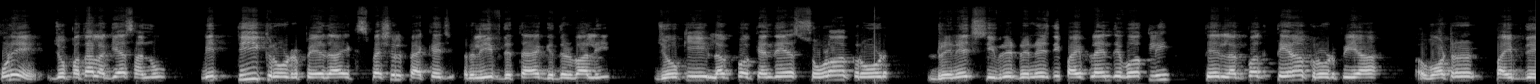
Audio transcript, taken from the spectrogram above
ਹੁਣੇ ਜੋ ਪਤਾ ਲੱਗਿਆ ਸਾਨੂੰ ਵੀ 30 ਕਰੋੜ ਰੁਪਏ ਦਾ ਇੱਕ ਸਪੈਸ਼ਲ ਪੈਕੇਜ ਰਿਲੀਫ ਦਿੱਤਾ ਹੈ ਗਿੱਦੜਵਾ ਲਈ, ਜੋ ਕਿ ਲਗਭਗ ਕਹਿੰਦੇ ਆ 16 ਕਰੋੜ ਡਰੇਨੇਜ ਸੀਵਰੇਜ ਡਰੇਨੇਜ ਦੀ ਪਾਈਪਲਾਈਨ ਦੇ ਵਰਕ ਲਈ ਤੇ ਲਗਭਗ 13 ਕਰੋੜ ਰੁਪਇਆ ਵਾਟਰ ਪਾਈਪ ਦੇ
